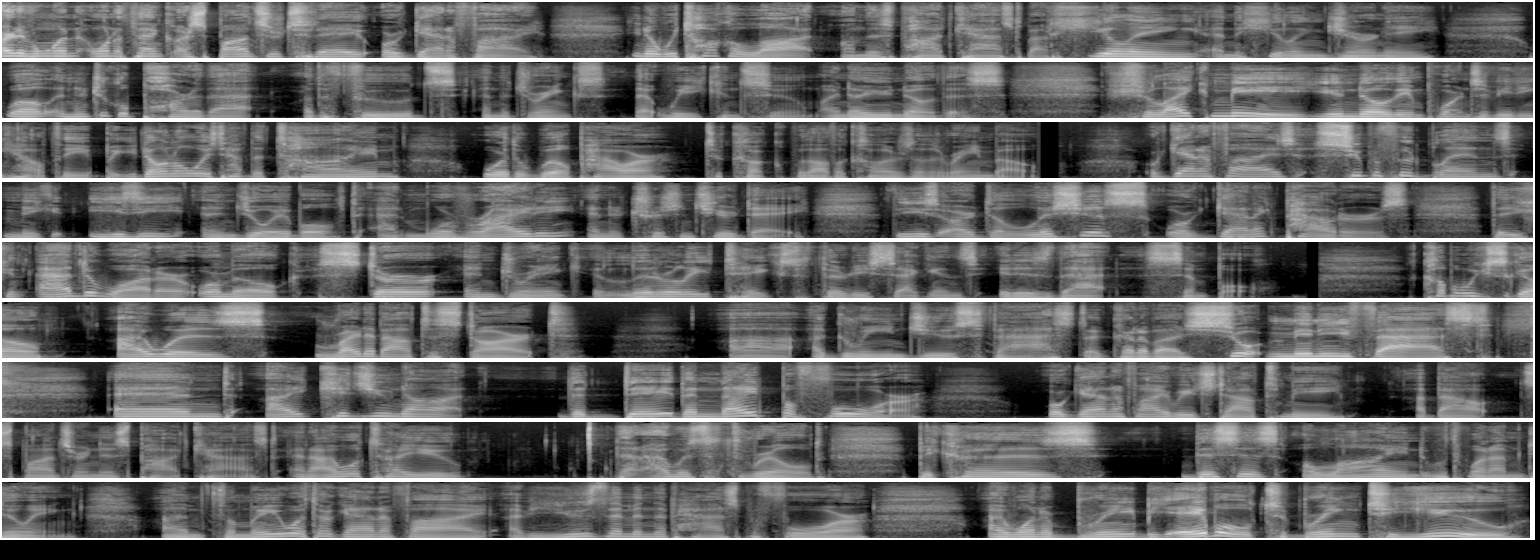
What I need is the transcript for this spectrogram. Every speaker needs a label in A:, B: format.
A: All right, everyone, I want to thank our sponsor today, Organifi. You know, we talk a lot on this podcast about healing and the healing journey. Well, an integral part of that are the foods and the drinks that we consume. I know you know this. If you're like me, you know the importance of eating healthy, but you don't always have the time or the willpower to cook with all the colors of the rainbow. Organifi's superfood blends make it easy and enjoyable to add more variety and nutrition to your day. These are delicious organic powders that you can add to water or milk, stir, and drink. It literally takes 30 seconds. It is that simple. A couple weeks ago, I was right about to start uh, a green juice fast, a kind of a short mini fast. And I kid you not, the day, the night before, Organifi reached out to me about sponsoring this podcast. And I will tell you that I was thrilled because this is aligned with what I'm doing. I'm familiar with Organifi. I've used them in the past before. I want to bring, be able to bring to you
